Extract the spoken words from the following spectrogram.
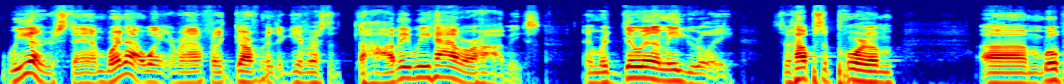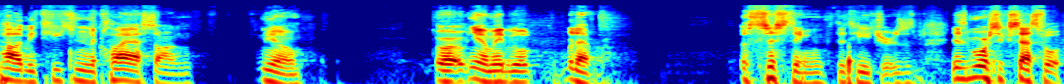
We understand. We're not waiting around for the government to give us the, hobby. We have our hobbies, and we're doing them eagerly. So help support them. Um, we'll probably be teaching the class on, you know, or you know maybe we'll, whatever assisting the teachers is more successful.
